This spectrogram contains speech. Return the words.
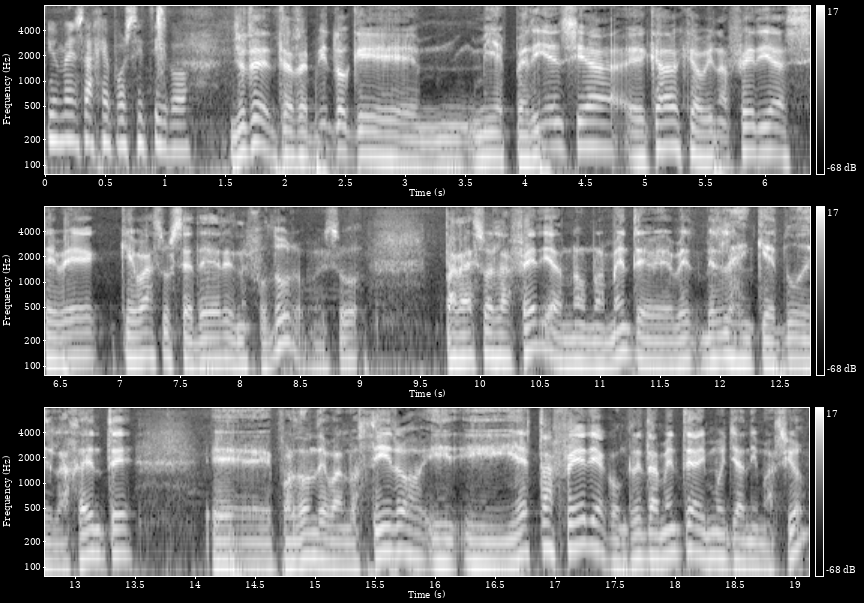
y un mensaje positivo. Yo te, te repito que mm, mi experiencia, eh, cada vez que a una feria se ve qué va a suceder en el futuro. Eso, para eso es la feria, normalmente, ver, ver las inquietudes de la gente, eh, por dónde van los tiros. Y, y esta feria concretamente hay mucha animación,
